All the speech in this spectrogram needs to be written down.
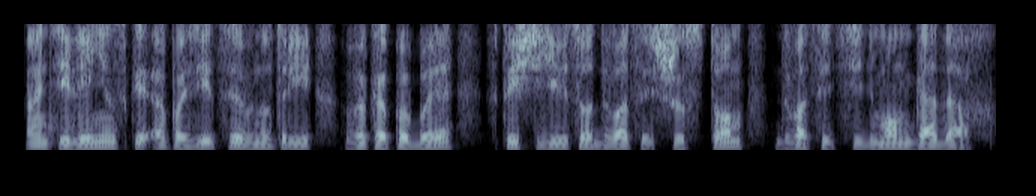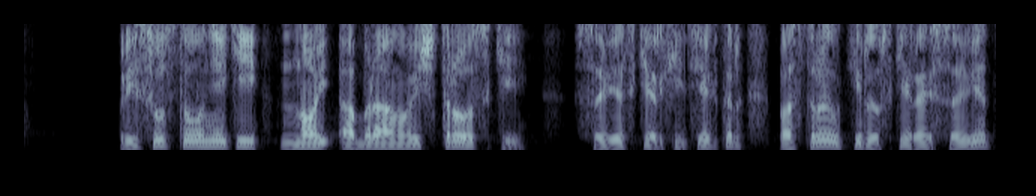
антиленинская оппозиция внутри ВКПБ в 1926-27 годах присутствовал некий Ной Абрамович Троцкий. Советский архитектор построил Кировский райсовет,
